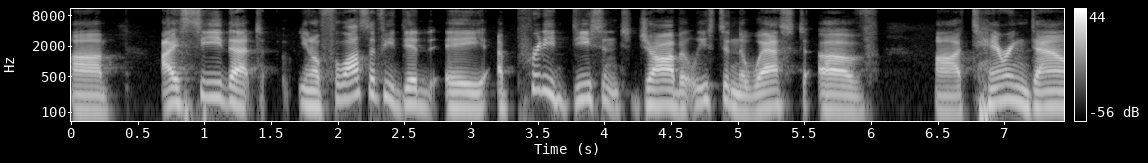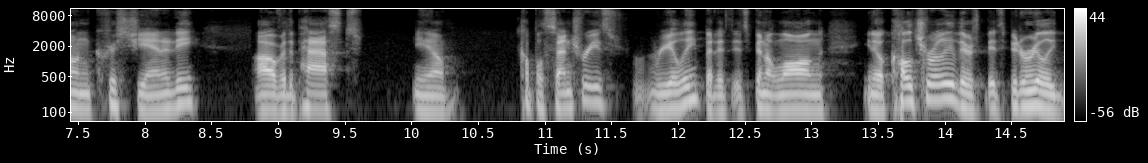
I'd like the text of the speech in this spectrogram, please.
Uh, I see that you know philosophy did a a pretty decent job, at least in the West, of uh, tearing down Christianity uh, over the past you know couple centuries, really, but it, has been a long, you know, culturally, there's it's been really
